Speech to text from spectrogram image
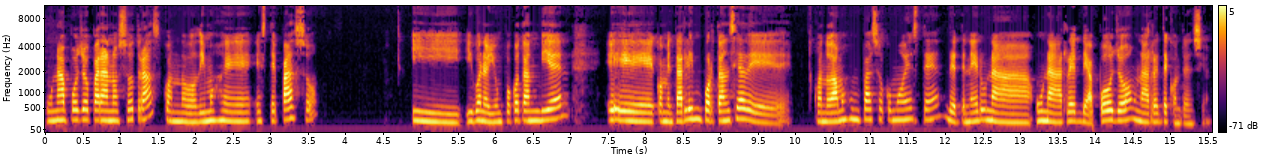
un apoyo para nosotras cuando dimos eh, este paso. Y, bueno, y un poco también eh, comentar la importancia de, cuando damos un paso como este, de tener una, una red de apoyo, una red de contención.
